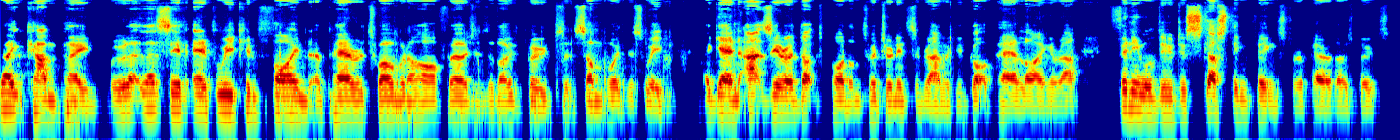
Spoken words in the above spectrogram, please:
great campaign. Let's see if, if we can find a pair of 12 and a half versions of those boots at some point this week. Again, at Zero Ducks Pod on Twitter and Instagram, if you've got a pair lying around. Finny will do disgusting things for a pair of those boots.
